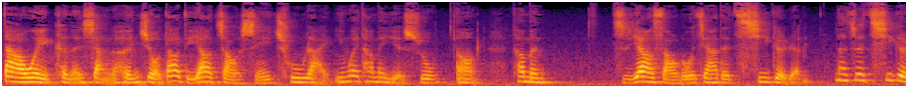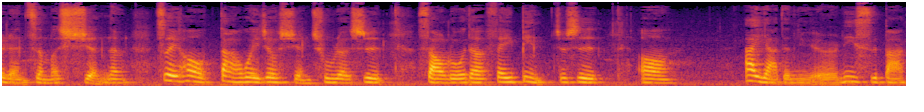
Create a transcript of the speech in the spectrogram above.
大卫可能想了很久，到底要找谁出来？因为他们也说，哦，他们只要扫罗家的七个人。那这七个人怎么选呢？最后大卫就选出了是扫罗的妃嫔，就是呃艾雅的女儿利斯巴，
